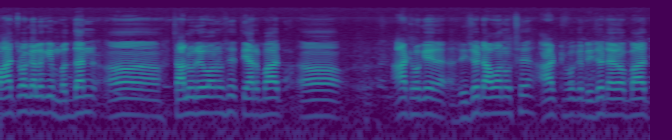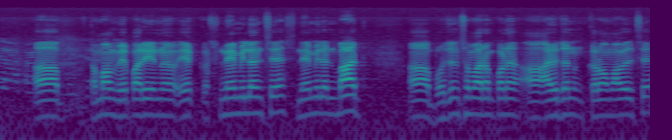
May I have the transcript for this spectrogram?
પાંચ વાગ્યા લગી મતદાન ચાલુ રહેવાનું છે. ત્યારબાદ આઠ વાગે રિઝલ્ટ આવવાનું છે. આઠ વાગે રિઝલ્ટ આવ્યા બાદ તમામ વેપારીનું એક સ્નેહમિલન છે. સ્નેહમિલન બાદ ભોજન સમારંભ પણ આયોજન કરવામાં આવેલ છે.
